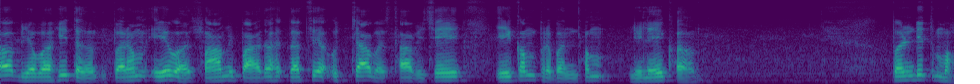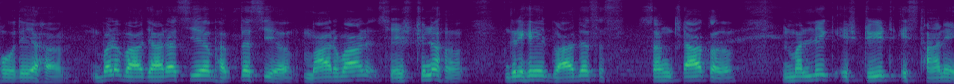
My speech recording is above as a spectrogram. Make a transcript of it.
अव्यवहित परम एव स्वामीपादः तस्य उच्चावस्थाविषये एकं प्रबन्धं लिलेख पंडित महोदय बड़बाजार से भक्त मारवाड़ श्रेष्ठिन गृह द्वादश संख्याक मल्लिक स्ट्रीट स्थाने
